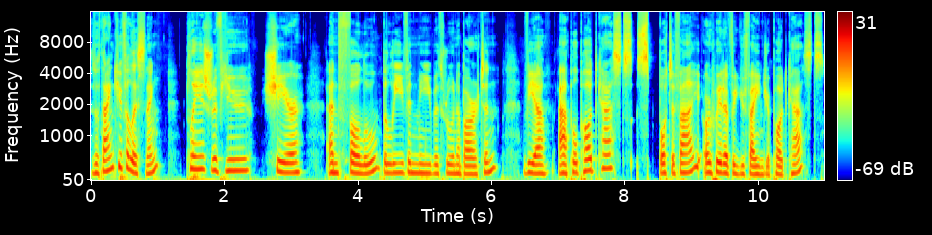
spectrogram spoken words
So, thank you for listening. Please review, share, and follow Believe in Me with Rhona Barton via Apple Podcasts, Spotify, or wherever you find your podcasts.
